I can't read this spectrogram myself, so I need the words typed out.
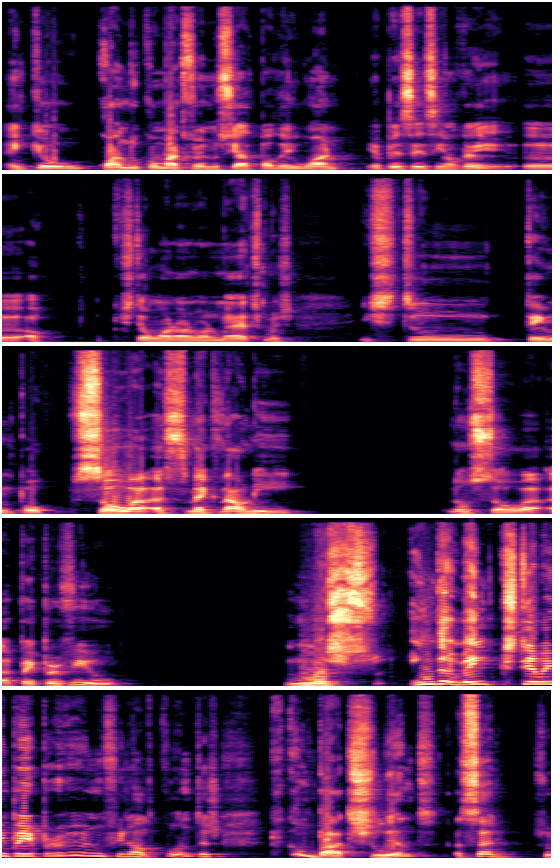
em que eu, quando o combate foi anunciado para o Day One, eu pensei assim, ok, uh, isto é um one-on-one -on -one match, mas isto tem um pouco, soa a SmackDown E, não soa a pay-per-view. Mas ainda bem que esteve em pay-per-view, no final de contas Que combate excelente, a sério, foi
